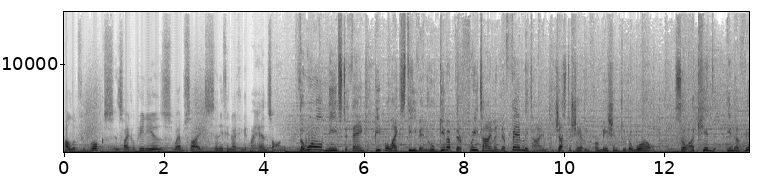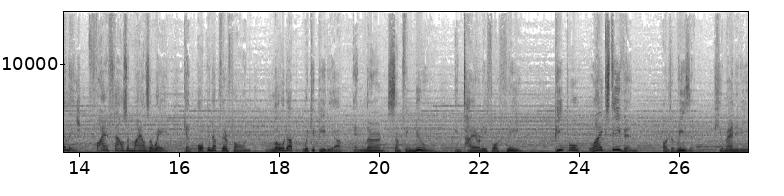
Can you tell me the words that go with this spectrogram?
I'll look through books, encyclopedias, websites, anything I can get my hands on. The world needs to thank people like Steven who give up their free time and their family time just to share information to the world. So a kid in a village 5,000 miles away can open up their phone load up Wikipedia and learn something new entirely for free. People like Steven are the reason humanity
